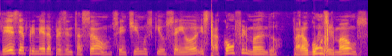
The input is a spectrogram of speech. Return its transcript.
Desde a primeira apresentação, sentimos que o Senhor está confirmando para alguns irmãos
